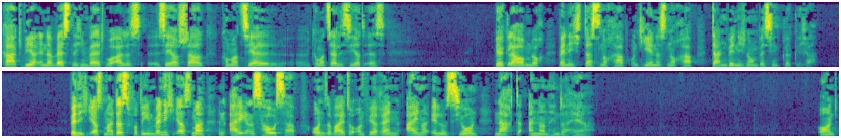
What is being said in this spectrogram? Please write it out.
Gerade wir in der westlichen Welt, wo alles sehr stark kommerziell, äh, kommerzialisiert ist, wir glauben doch, wenn ich das noch habe und jenes noch habe, dann bin ich noch ein bisschen glücklicher. Wenn ich erstmal das verdiene, wenn ich erstmal ein eigenes Haus habe und so weiter und wir rennen einer Illusion nach der anderen hinterher. Und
